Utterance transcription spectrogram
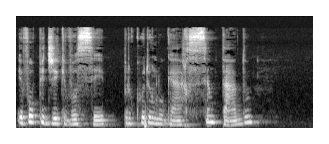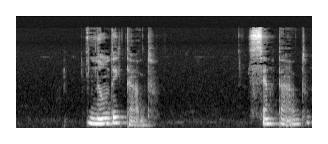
eu vou pedir que você procure um lugar sentado, não deitado. Sentado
